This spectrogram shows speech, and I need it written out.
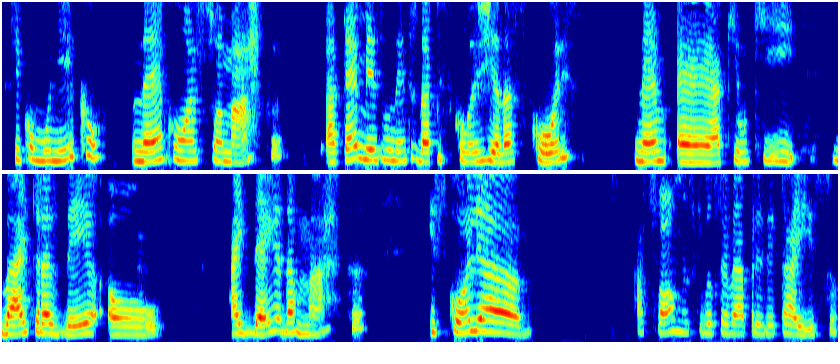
se comunicam, né, com a sua marca, até mesmo dentro da psicologia das cores, né, é aquilo que vai trazer ou a ideia da marca, escolha as formas que você vai apresentar isso.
